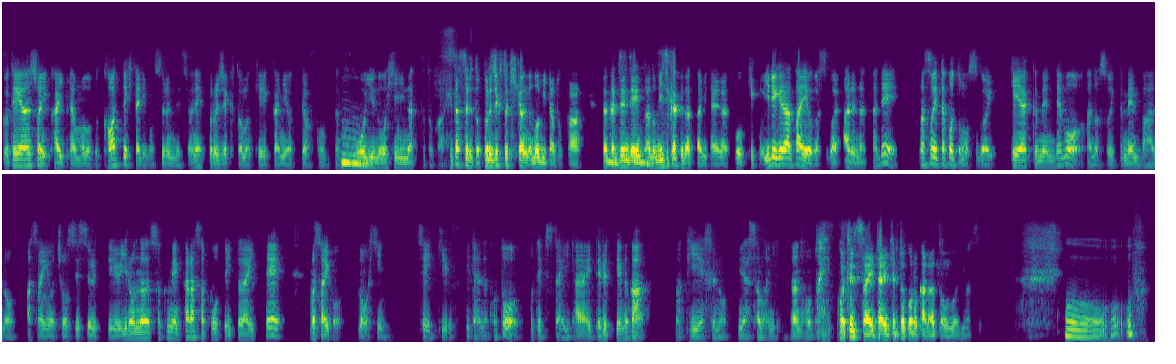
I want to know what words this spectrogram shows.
ご提案書に書いたものと変わってきたりもするんですよね。プロジェクトの経過によってはこう、なんかこういう納品になったとか、下手するとプロジェクト期間が伸びたとか、なんか全うん然あの短くなったみたいな、こう結構イレギュラー対応がすごいある中で、まあそういったこともすごい契約面でも、あのそういったメンバーのアサインを調整するっていういろんな側面からサポートいただいて、まあ最後、納品、請求みたいなことをお手伝いいただいてるっていうのが、まあ、PF の皆様にあの本当にお手伝いいただいてるところかなと思います。おー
